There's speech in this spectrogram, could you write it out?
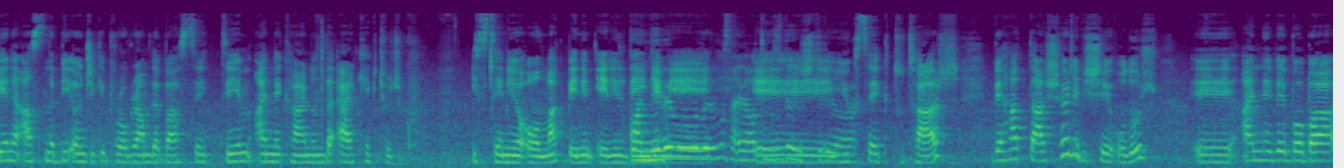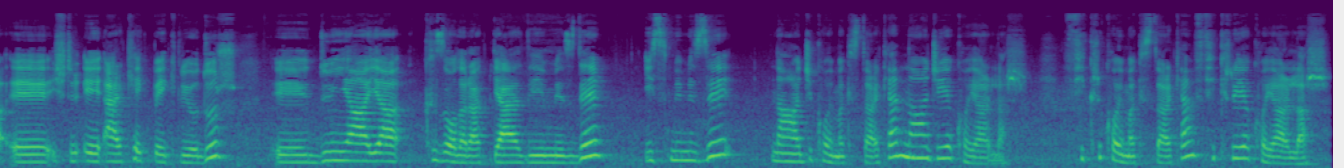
Gene aslında bir önceki programda bahsettiğim anne karnında erkek çocuk isteniyor olmak benim eril dengemi Anne hayatımızı e, değiştiriyor. yüksek tutar ve hatta şöyle bir şey olur. E, anne ve baba e, işte e, erkek bekliyordur. E, dünyaya kız olarak geldiğimizde ismimizi Naci koymak isterken Naciye koyarlar. Fikri koymak isterken Fikriye koyarlar.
